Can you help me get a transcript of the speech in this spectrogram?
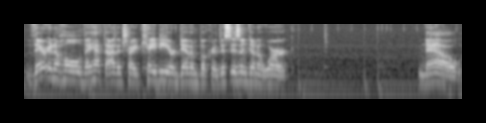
They're in a hole. They have to either trade KD or Devin Booker. This isn't going to work now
